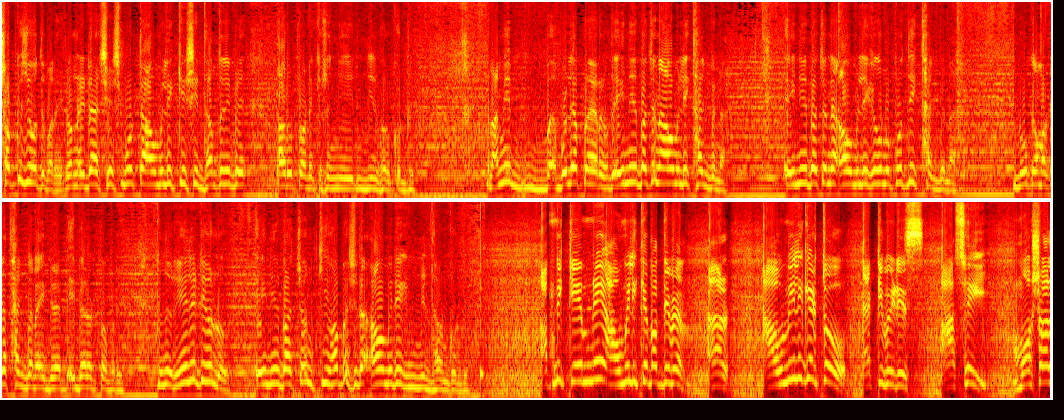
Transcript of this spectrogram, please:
সব কিছু হতে পারে। কারণ এটা শেষ মুহূর্তে আওয়ামী লীগ কী সিদ্ধান্ত নেবে তার উপর অনেক কিছু নির্ভর করবে। কারণ আমি বলি আপনার এই নির্বাচনে আওয়ামী লীগ থাকবে না। এই নির্বাচনে আওয়ামী লীগের কোনো প্রতীক থাকবে না। নৌকা মার্কা থাকবে না এই ব্যালট পেপারে। কিন্তু রিয়েলিটি হলো, এই নির্বাচন কি হবে সেটা আওয়ামী লীগ নির্ধারণ করবে। আপনি কেমনে আওয়ামী লীগকে বাদ দেবেন? আর আওয়ামী লীগের তো অ্যাক্টিভিটিস আছেই। মশাল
